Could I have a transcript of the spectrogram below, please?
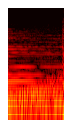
Yeah.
